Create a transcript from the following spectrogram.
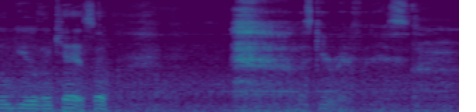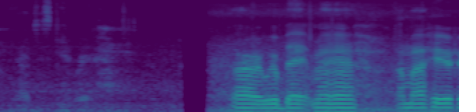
bluegills and cats, so let's get ready for this. Y'all just get ready. All right, we're back, man. I'm out here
